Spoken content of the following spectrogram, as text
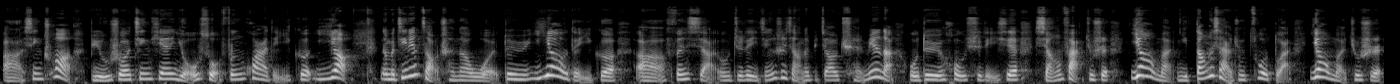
啊信创，比如说今天有所分化的一个医药。那么今天早晨呢，我对于医药的一个啊分析啊，我觉得已经是讲的比较全面的。我对于后续的一些想法，就是要么你当下就做短，要么就是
